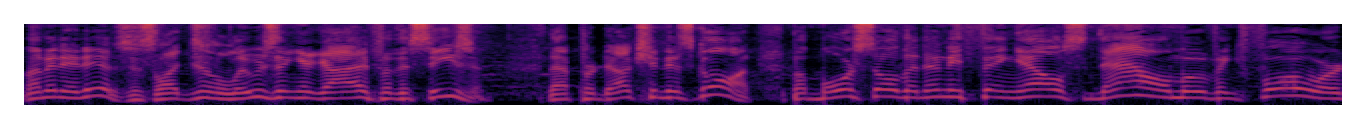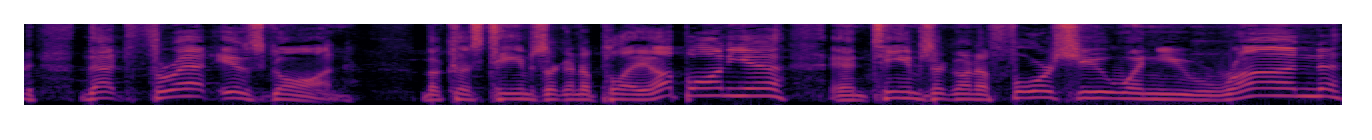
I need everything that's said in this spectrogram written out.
I mean, it is. It's like just losing a guy for the season. That production is gone. But more so than anything else, now moving forward, that threat is gone because teams are going to play up on you and teams are going to force you when you run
